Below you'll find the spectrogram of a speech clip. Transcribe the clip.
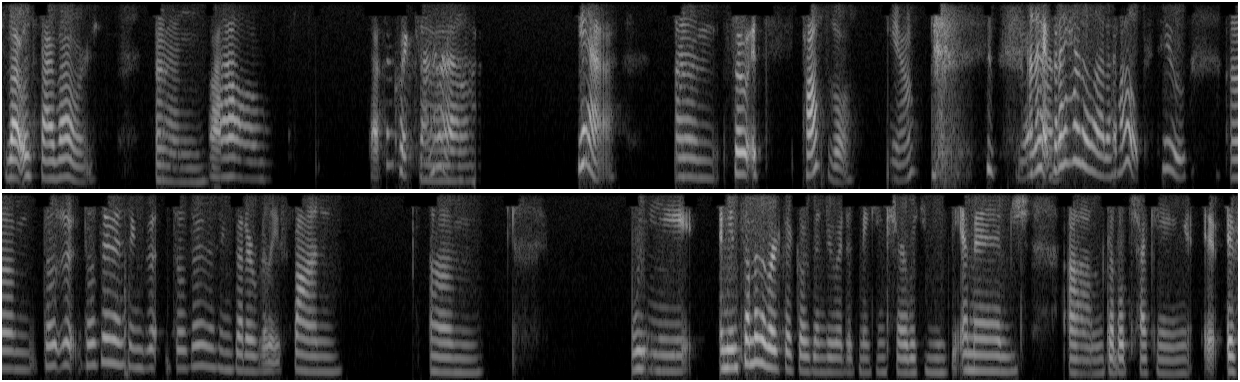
so that was five hours. Um, wow. That's a quick turnaround. yeah. Um, so it's possible, you know. Yeah. and I, but I had a lot of help too. Um, those are those are the things that those are the things that are really fun. Um, we, I mean, some of the work that goes into it is making sure we can use the image, um, double checking if, if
